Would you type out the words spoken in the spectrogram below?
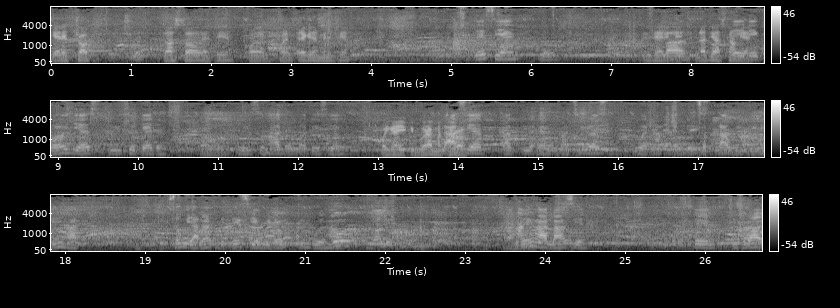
Get a truck, duster and thing for, for education ministry. This year, no. This year, But they- nothing has come they, they yet. go, yes, we used to get them. We used to have them, but this year. But you got you brought Last year, uh, materials were not from the supply we, we didn't have. So we are not, this year we don't think we have. We didn't have last year. The, it's right,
